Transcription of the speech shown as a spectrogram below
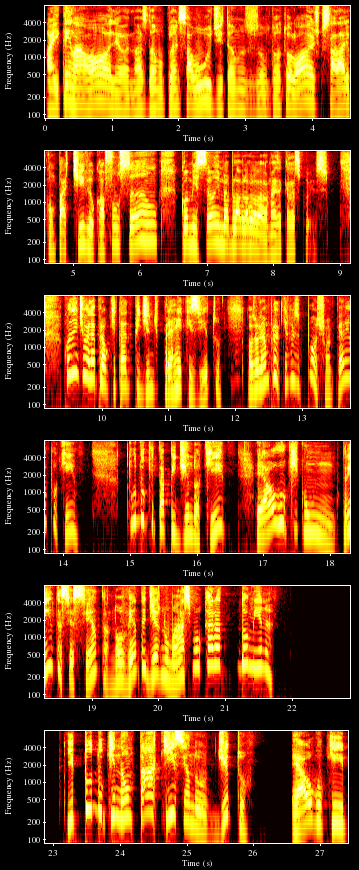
Aí tem lá, olha, nós damos plano de saúde, damos odontológico, salário compatível com a função, comissão e blá blá blá blá, mais aquelas coisas. Quando a gente olha para o que está pedindo de pré-requisito, nós olhamos para aquilo e dizemos, poxa, mas pera aí um pouquinho tudo que está pedindo aqui é algo que com 30, 60, 90 dias no máximo o cara domina. E tudo que não está aqui sendo dito é algo que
